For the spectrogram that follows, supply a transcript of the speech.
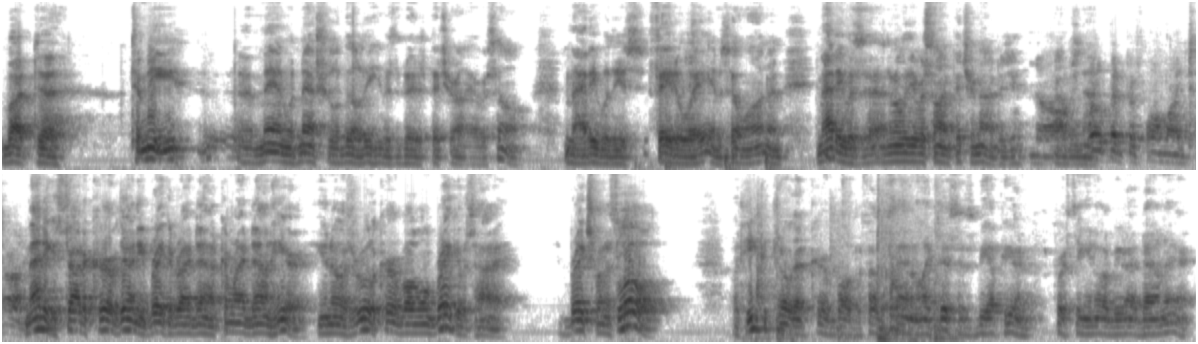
But uh, to me, a man with natural ability, he was the greatest pitcher I ever saw. Matty with his fadeaway and so on. And Matty was, I don't know if you ever saw him pitch or not, did you? no, Probably it's a not. little bit before my time. Matty could start a curve there and he'd break it right down, come right down here. You know, as a rule, a curveball won't break if it's high. It breaks when it's low. But he could throw that curveball to a fellow standing like this, it'd be up here, and first thing you know, it'd be right down there.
